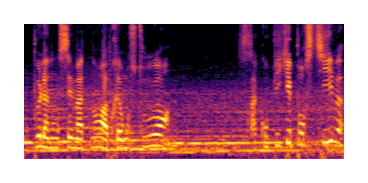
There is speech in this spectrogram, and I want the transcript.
On peut l'annoncer maintenant après 11 tours. Ce sera compliqué pour Steve.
